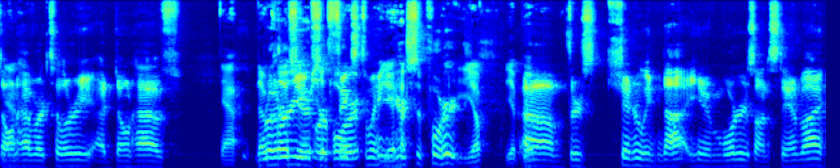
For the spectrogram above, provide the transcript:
don't Yeah. have artillery. I don't have Yeah. No rotary or support. fixed wing yeah. air support. Yep. Yep. yep. Um, there's generally not you know mortars on standby.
